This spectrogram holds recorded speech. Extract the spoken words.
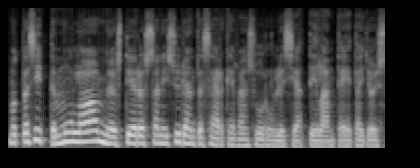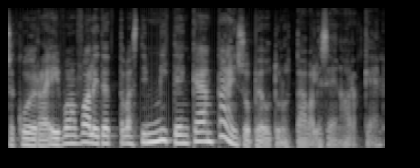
mutta sitten mulla on myös tiedossani sydäntä särkevän surullisia tilanteita, joissa koira ei vaan valitettavasti mitenkään päin sopeutunut tavalliseen arkeen.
